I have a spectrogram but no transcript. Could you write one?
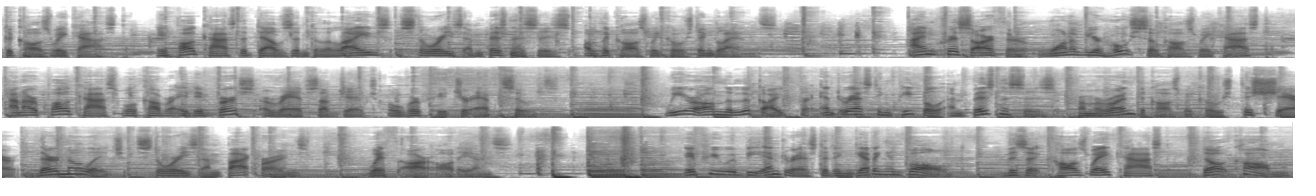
to Causeway Cast, a podcast that delves into the lives, stories, and businesses of the Causeway Coast and Glens. I'm Chris Arthur, one of your hosts of Causeway Cast, and our podcast will cover a diverse array of subjects over future episodes. We are on the lookout for interesting people and businesses from around the Causeway Coast to share their knowledge, stories, and backgrounds with our audience. If you would be interested in getting involved, visit causewaycast.com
